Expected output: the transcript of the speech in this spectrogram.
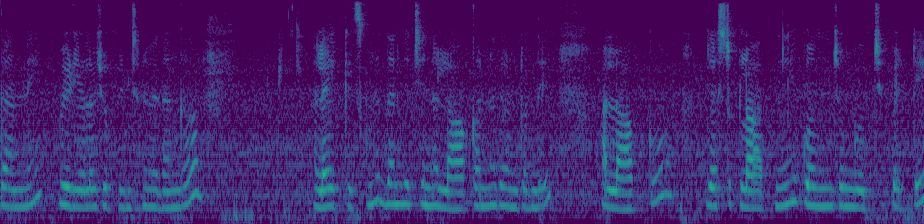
దాన్ని వీడియోలో చూపించిన విధంగా అలా ఎక్కించుకుని దానికి చిన్న లాక్ అన్నది ఉంటుంది. ఆ లాక్ జస్ట్ క్లాత్ని కొంచెం గుచ్చి పెట్టి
